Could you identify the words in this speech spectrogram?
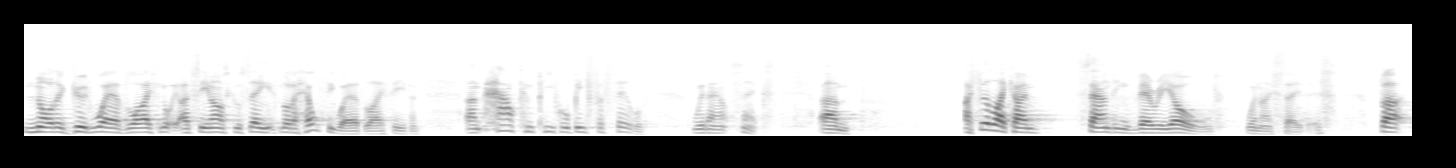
not a good way of life. Not, I've seen articles saying it's not a healthy way of life, even. Um, how can people be fulfilled without sex? Um, I feel like I'm sounding very old when I say this, but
